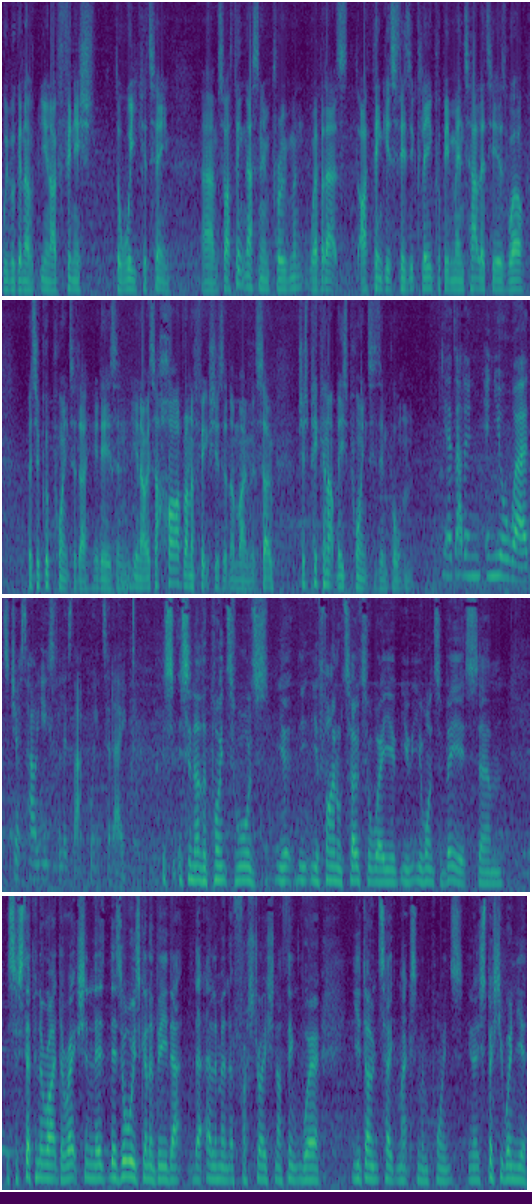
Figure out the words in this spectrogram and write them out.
we were going to, you know, finish the weaker team. Um, so I think that's an improvement. Whether that's, I think it's physically, it could be mentality as well. But it's a good point today. It is, and you know, it's a hard run of fixtures at the moment. So just picking up these points is important. Yeah, Dad. In, in your words, just how useful is that point today? It's, it's another point towards your, your final total where you, you, you want to be. It's um, it's a step in the right direction. There's, there's always going to be that, that element of frustration, I think, where you don't take maximum points. You know, especially when you,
